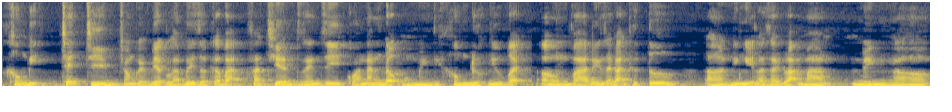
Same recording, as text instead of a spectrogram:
không bị chết chìm trong cái việc là bây giờ các bạn phát triển Gen Z quá năng động của mình thì không được như vậy. Uh, và đến giai đoạn thứ tư uh, Ninh nghĩ là giai đoạn mà mình uh,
